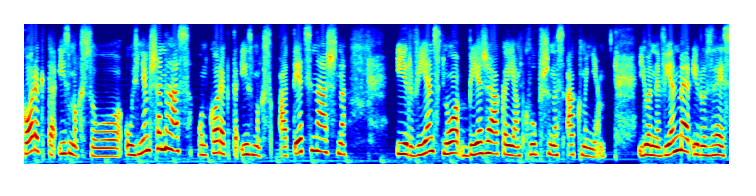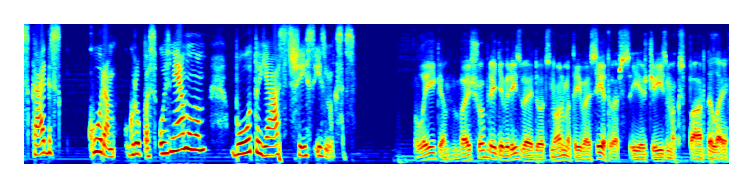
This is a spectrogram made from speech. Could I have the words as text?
Korekta izmaksu uzņemšanās un korekta izmaksu attiecināšana ir viens no biežākajiem klupšanas akmeņiem, jo nevienmēr ir uzreiz skaidrs, kuram grupas uzņēmumam būtu jāsat šīs izmaksas. Līga, vai šobrīd jau ir izveidots normatīvais ietvers ISG izmaksu pārdalēji?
